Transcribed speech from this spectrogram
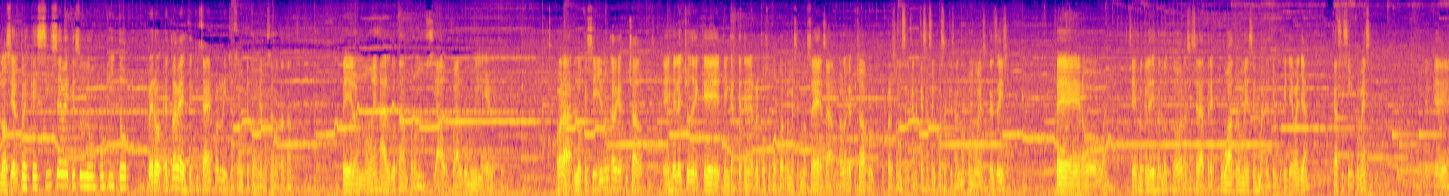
lo cierto es que sí se ve que subió un poquito, pero esta vez quizás es por la hinchazón que todavía no se nota tanto. Pero no es algo tan pronunciado, fue algo muy leve. Ahora, lo que sí yo nunca había escuchado es el hecho de que tengas que tener reposo por cuatro meses. No sé, o sea, no lo había escuchado por, por personas cercanas que se hacen cosas quizás no como eso que se hizo. Pero bueno, si es lo que le dijo el doctor, así será 3, 4 meses más el tiempo que lleva ya, casi 5 meses. Hay que,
